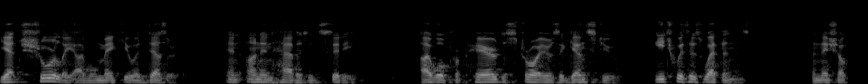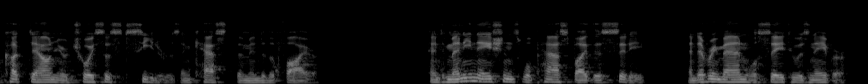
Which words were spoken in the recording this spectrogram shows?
Yet surely I will make you a desert, an uninhabited city. I will prepare destroyers against you, each with his weapons, and they shall cut down your choicest cedars and cast them into the fire. And many nations will pass by this city, and every man will say to his neighbor,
